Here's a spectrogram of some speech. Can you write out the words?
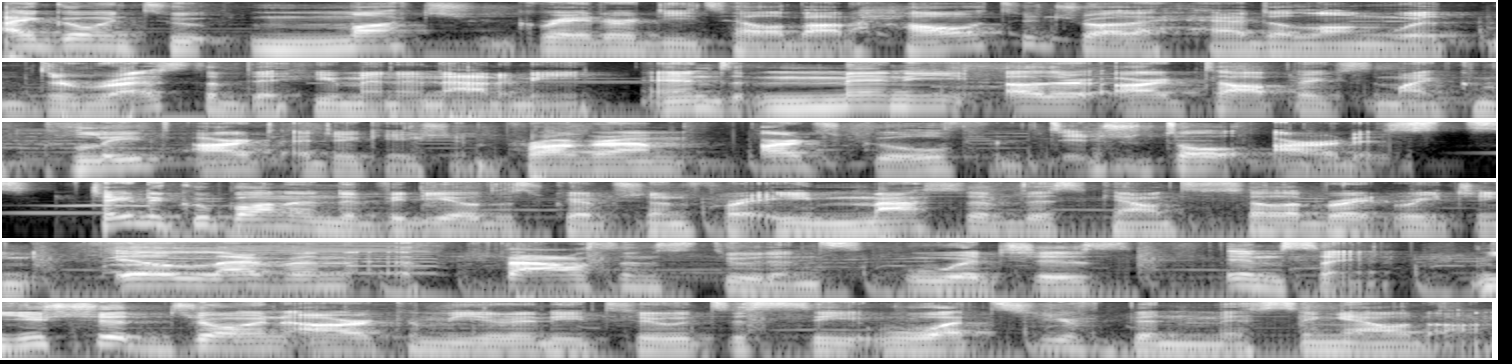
I go into much greater detail about how to draw the head along with the rest of the human anatomy and many other art topics in my complete art education program, Art School for Digital Artists. Take the coupon in the video description for a massive discount to celebrate reaching 11,000 students, which is insane. You should join our community too to see what you've been missing out on.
